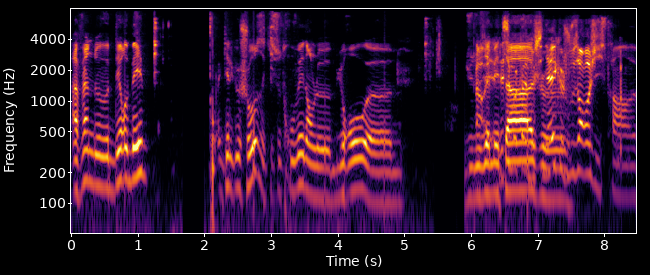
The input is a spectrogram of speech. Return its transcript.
afin de dérober quelque chose qui se trouvait dans le bureau euh, du deuxième vous étage. signaler que je vous enregistre. hein,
